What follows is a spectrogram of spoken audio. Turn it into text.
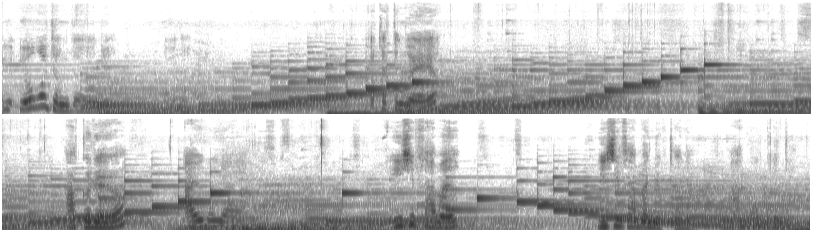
요, 요거 정도는요? 요 나무. 똑같은 거예요? 아, 그래요? 아이고야. 24만 원? 24만 6천 원. 아, 뭐, 괜찮아.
